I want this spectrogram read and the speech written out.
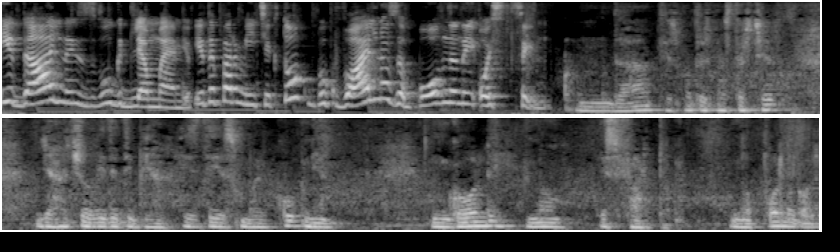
ідеальний звук для мемів. І тепер мій TikTok буквально заповнений ось цим. Да, ты смотришь Мастер-Шеф. Я хочу видеть тебя. И здесь моя кухня. Голый, но из фартук. Но полный голый.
